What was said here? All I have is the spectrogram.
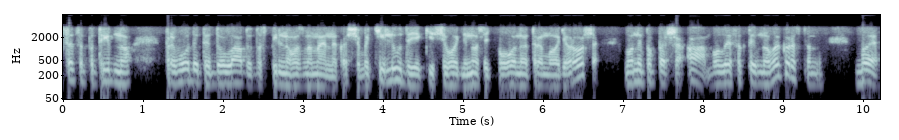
все це потрібно приводити до ладу, до спільного знаменника, щоб ті люди, які сьогодні носять погони, отримують гроші, вони, по-перше, а були ефективно використані, б.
